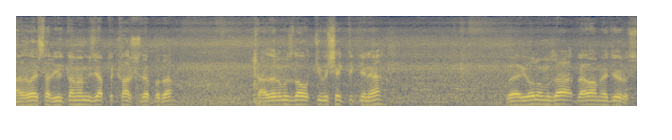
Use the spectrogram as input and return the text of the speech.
Arkadaşlar yüklememizi yaptık karşı depoda. Çadırımızı da ok gibi çektik yine. Ve yolumuza devam ediyoruz.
